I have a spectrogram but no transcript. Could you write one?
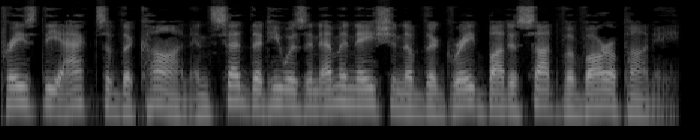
praised the acts of the Khan and said that he was an emanation of the great bodhisattva Vajrapani.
